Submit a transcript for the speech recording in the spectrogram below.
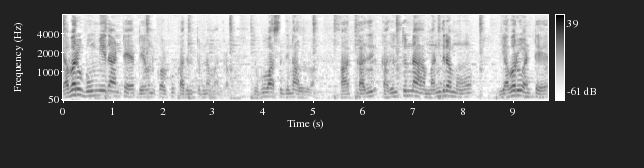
ఎవరు భూమి మీద అంటే దేవుని కొరకు కదులుతున్న మందిరం. ఉపవాస దినాలలో ఆ కది కదులుతున్న మందిరము ఎవరు అంటే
